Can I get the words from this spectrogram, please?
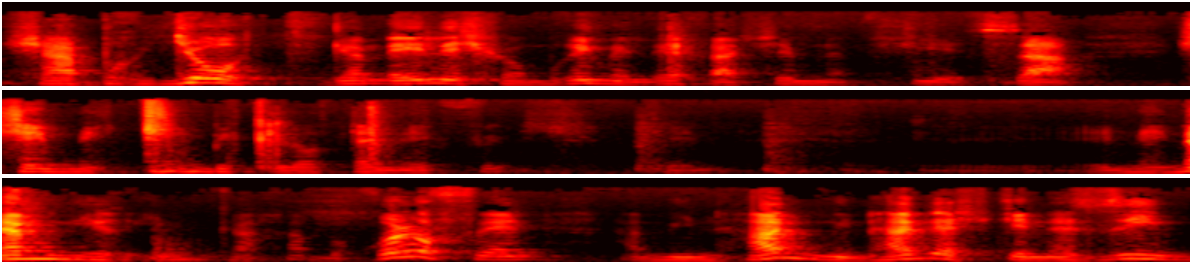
שהבריות, גם אלה שאומרים אליך השם נפשי אשא, שהם מתים בכלות הנפש, כן? הם אינם נראים ככה, בכל אופן המנהג, מנהג האשכנזים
